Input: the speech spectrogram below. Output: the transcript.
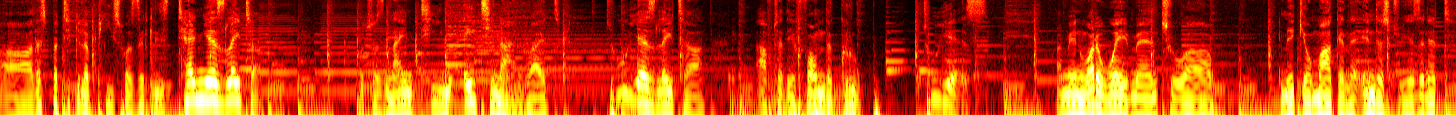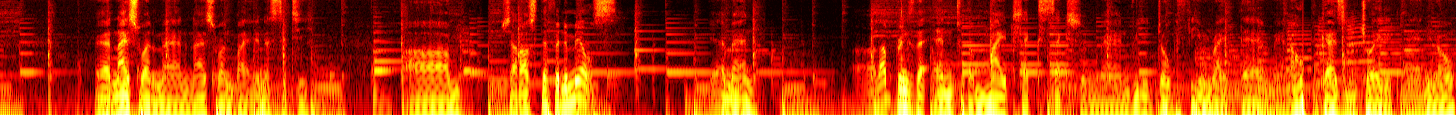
uh, this particular piece was released 10 years later which was 1989, right? Two years later, after they formed the group, two years. I mean, what a way, man, to uh, make your mark in the industry, isn't it? Yeah, nice one, man. Nice one by Inner City. Um, shout out Stephanie Mills. Yeah, man. Uh, that brings the end to the My Track section, man. Really dope theme right there, man. I hope you guys enjoyed it, man. You know,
